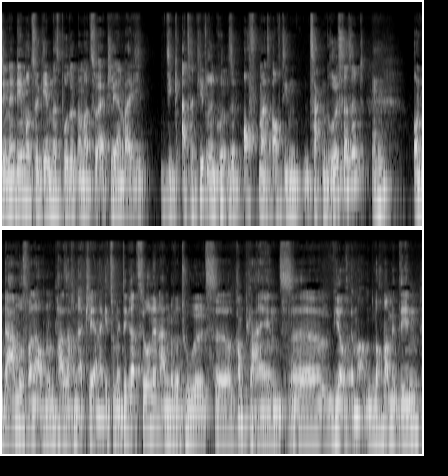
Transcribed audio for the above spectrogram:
denen eine Demo zu geben, das Produkt nochmal zu erklären, weil die, die attraktiveren Kunden sind oftmals auch die einen Zacken größer sind. Mhm und da muss man auch noch ein paar Sachen erklären. Da geht es um Integration in andere Tools, äh, Compliance, äh, wie auch immer. Um nochmal mit denen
